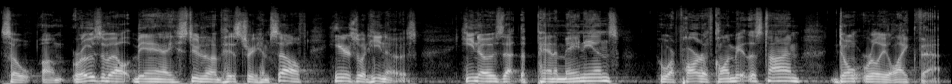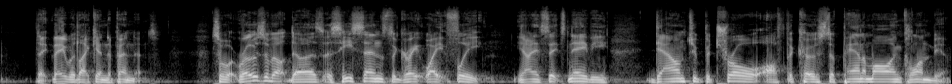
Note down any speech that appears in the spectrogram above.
So, um, Roosevelt, being a student of history himself, here's what he knows. He knows that the Panamanians who are part of Colombia at this time don't really like that. They, they would like independence. So what Roosevelt does is he sends the Great White Fleet, United States Navy, down to patrol off the coast of Panama and Colombia.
